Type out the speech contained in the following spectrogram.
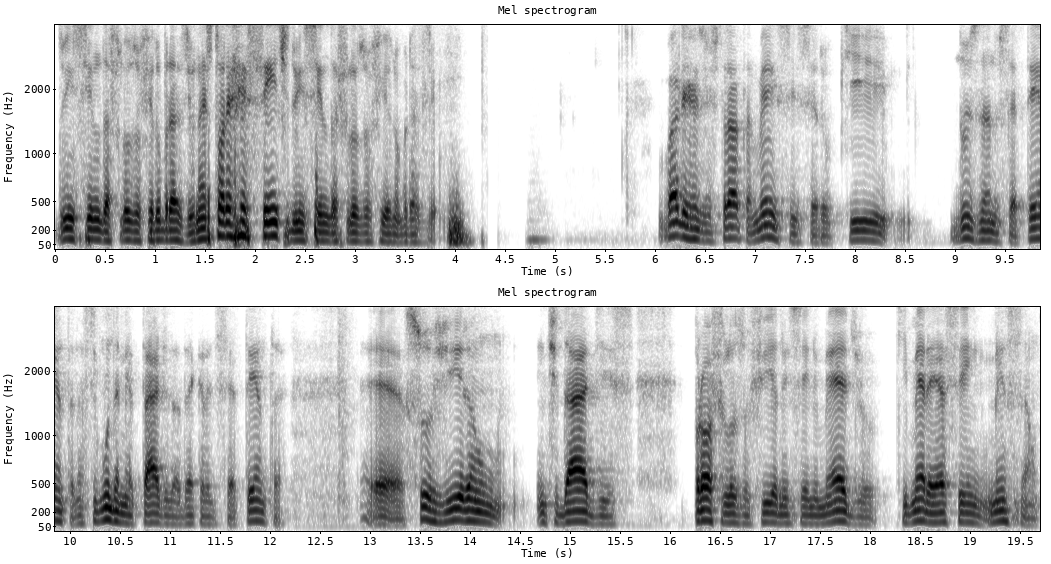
do ensino da filosofia no Brasil, na história recente do ensino da filosofia no Brasil. Vale registrar também, Cícero, que nos anos 70, na segunda metade da década de 70, é, surgiram entidades pró-filosofia no ensino médio que merecem menção.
